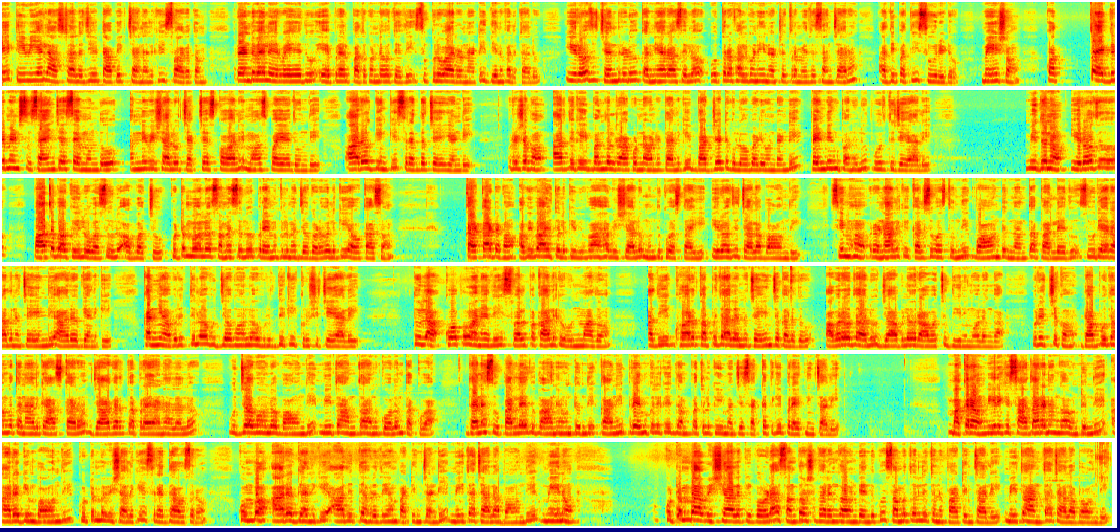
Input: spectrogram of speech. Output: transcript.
ఏ TVL astrology topic ఛానల్కి స్వాగతం. రెండు వేల ఇరవై ఐదు ఏప్రిల్ పదకొండవ తేదీ శుక్రవారం నాటి దిన ఫలితాలు. ఈరోజు చంద్రుడు కన్యారాశిలో ఉత్తర ఫల్గుని నక్షత్రం మీద సంచారం అధిపతి సూర్యుడు. మేషం. కొత్త అగ్రిమెంట్స్ సైన్ చేసే ముందు అన్ని విషయాలు చెక్ చేసుకోవాలి మోసపోయేది ఉంది. ఆరోగ్యంకి శ్రద్ధ చేయండి. వృషభం. ఆర్థిక ఇబ్బందులు రాకుండా ఉండటానికి బడ్జెట్కు లోబడి ఉండండి. పెండింగ్ పనులు పూర్తి చేయాలి. మిథునం. ఈరోజు పాత బాకీలు వసూలు అవ్వచ్చు. కుటుంబంలో సమస్యలు ప్రేమికుల మధ్య గొడవలకి అవకాశం కర్కాటకం అవివాహితులకి వివాహ విషయాలు ముందుకు వస్తాయి. ఈరోజు చాలా బాగుంది. సింహం రుణాలకి కలిసి వస్తుంది. బాగుంటుందంతా పర్లేదు. సూర్యారాధన చేయండి ఆరోగ్యానికి. కన్య వృత్తిలో ఉద్యోగంలో వృద్ధికి కృషి చేయాలి. తుల కోపం అనేది స్వల్పకాలిక ఉన్మాదం. అది ఘోర తప్పిదాలను చేయించగలదు. అవరోధాలు జాబులో రావచ్చు దీని మూలంగా. వృచ్చికం. డబ్బు దొంగతనాలకి ఆస్కారం జాగ్రత్త ప్రయాణాలలో ఉద్యోగంలో బాగుంది మీతో అంతా అనుకూలం తక్కువ. ధనస్సు పర్లేదు బాగానే ఉంటుంది. కానీ ప్రేమికులకి దంపతులకి మధ్య సక్కతికి ప్రయత్నించాలి. మకరం వీరికి సాధారణంగా ఉంటుంది. ఆరోగ్యం బాగుంది కుటుంబ విషయాలకి శ్రద్ధ అవసరం. కుంభం ఆరోగ్యానికి ఆదిత్య హృదయం పట్టించండి మిగతా చాలా బాగుంది మీనం కుటుంబ విషయాలకి కూడా సంతోషకరంగా ఉండేందుకు సమతుల్యతను పాటించాలి. మీతో అంతా చాలా బాగుంది.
